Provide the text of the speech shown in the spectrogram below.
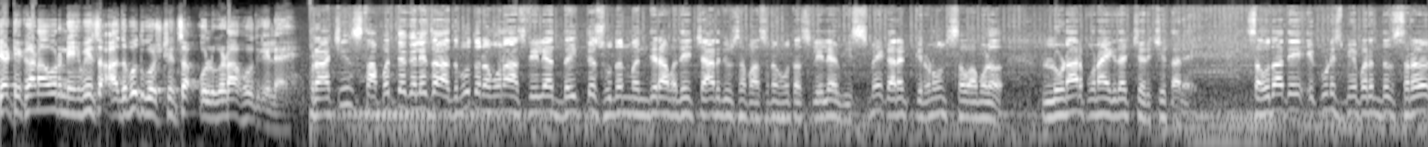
या ठिकाणावर नेहमीच अद्भुत गोष्टींचा उलगडा होत गेलाय. प्राचीन स्थापत्यकलेचा अद्भुत नमुना असलेल्या दैत्य सुदन मंदिरामध्ये चार दिवसापासून होत असलेल्या विस्मयकारक किरणोत्सवामुळं लोणार पुन्हा एकदा चर्चेत आलंय. चौदा ते एकोणीस मे पर्यंत सरळ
